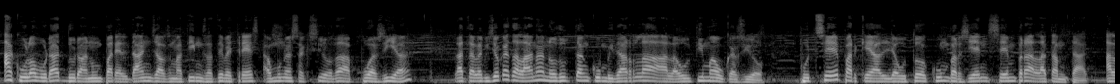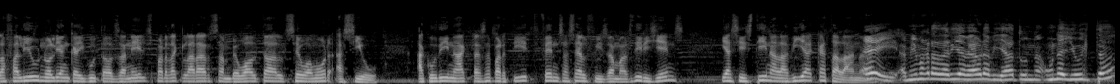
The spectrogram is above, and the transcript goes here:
Ha col·laborat durant un parell d'anys als matins de TV3 amb una secció de poesia. La televisió catalana no dubta en convidar-la a la última ocasió. Potser perquè el llautó convergent sempre l'ha temptat. A la Feliu no li han caigut els anells per declarar-se en veu alta el seu amor a Siu, acudint a actes de partit, fent-se selfies amb els dirigents i assistint a la via catalana. Ei, a mi m'agradaria veure aviat una, una lluita,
